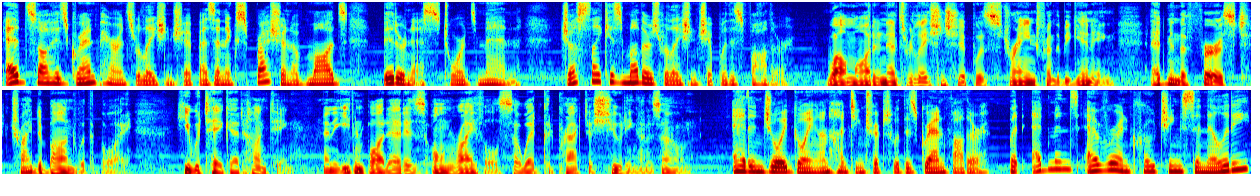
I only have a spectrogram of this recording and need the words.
Ed saw his grandparents' relationship as an expression of Maud's bitterness towards men, just like his mother's relationship with his father. While Maud and Ed's relationship was strained from the beginning, Edmund I tried to bond with the boy. He would take Ed hunting, and he even bought Ed his own rifle so Ed could practice shooting on his own. Ed enjoyed going on hunting trips with his grandfather, but Edmund's ever encroaching senility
